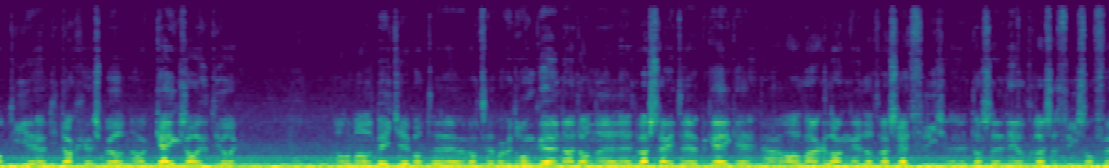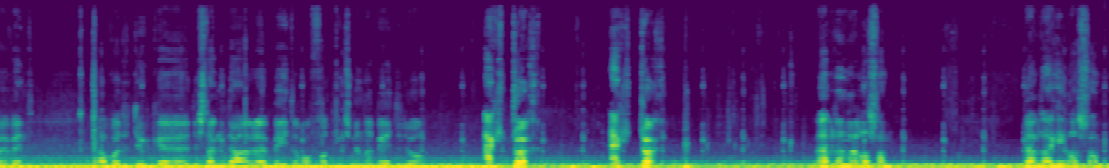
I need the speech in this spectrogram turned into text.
op die, die dag speelt. Nou, kijken zal ik natuurlijk allemaal een beetje wat, uh, wat, wat, gedronken. Nou, dan uh, de wedstrijd uh, bekijken. Nou, al nagelang dat wedstrijd verliest, dat ze Nederland de wedstrijd verliest of wint. Dan wordt natuurlijk de stemming daar beter of wat iets minder beter door. Echter, echter. We hebben daar last van. We hebben daar geen last van.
